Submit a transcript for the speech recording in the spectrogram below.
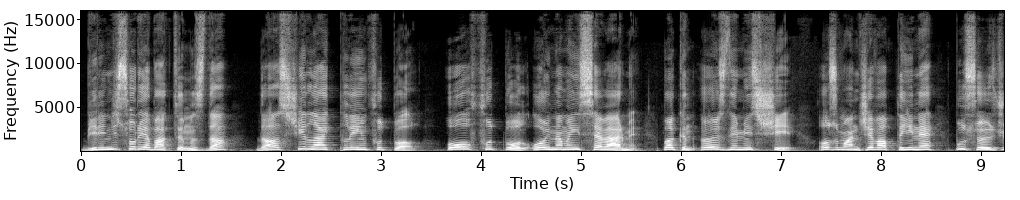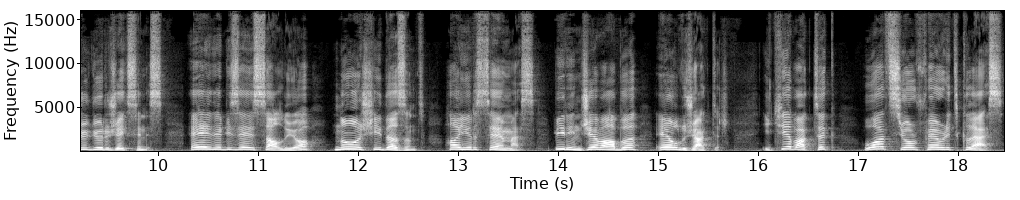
Birinci soruya baktığımızda Does she like playing football? O futbol oynamayı sever mi? Bakın öznemiz she. O zaman cevapta yine bu sözcüğü göreceksiniz. E de bize el sallıyor. No she doesn't. Hayır sevmez. Birin cevabı E olacaktır. İkiye baktık. What's your favorite class?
